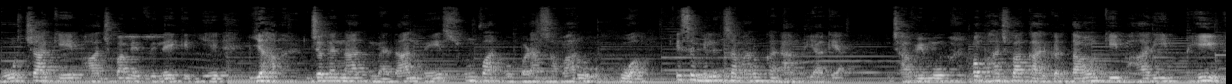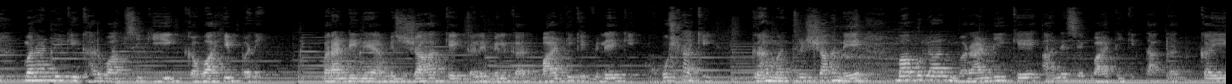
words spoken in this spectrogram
मोर्चा के भाजपा में विलय के लिए यहाँ जगन्नाथ मैदान में सोमवार को बड़ा समारोह हुआ। इसे मिलन समारोह का नाम दिया गया। झाविमो और भाजपा कार्यकर्ताओं की भारी भीड़ मरांडी की घर वापसी की गवाही बनी। मरांडी ने अमित शाह के गले मिलकर पार्टी के विलय की घोषणा की। गृह मंत्री शाह ने बाबूलाल मरांडी के आने से पार्टी की ताकत कई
